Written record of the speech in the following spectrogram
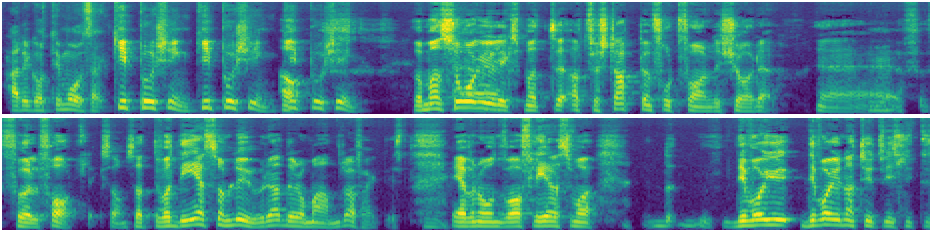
hade gått i mål. Så här, keep pushing, keep pushing, keep ja. pushing. Och man såg ju eh. liksom att, att Verstappen fortfarande körde mm. full fart. Liksom. Så att det var det som lurade de andra faktiskt. Mm. Även om det var flera som var... Det var ju, det var ju naturligtvis lite,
